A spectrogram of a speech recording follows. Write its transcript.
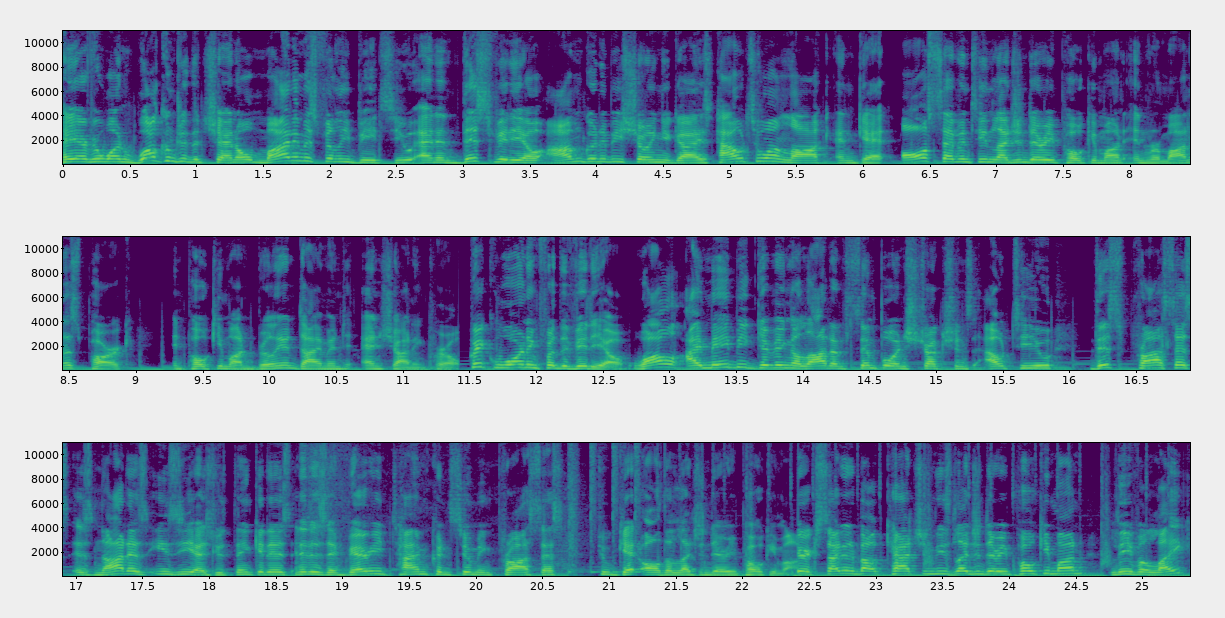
Hey everyone, welcome to the channel. My name is Philly Beats You, and in this video, I'm going to be showing you guys how to unlock and get all 17 legendary Pokemon in Ramana's Park in Pokemon Brilliant Diamond and Shining Pearl. Quick warning for the video. While I may be giving a lot of simple instructions out to you, this process is not as easy as you think it is, and it is a very time-consuming process to get all the legendary Pokemon. If you're excited about catching these legendary Pokemon, leave a like,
